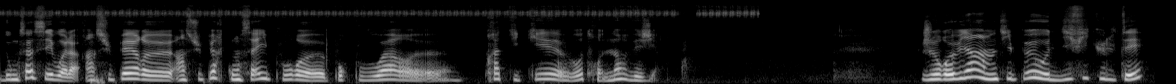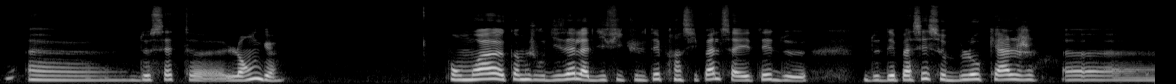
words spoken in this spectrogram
donc ça, c'est voilà un super, un super conseil pour, pour pouvoir pratiquer votre norvégien. Je reviens un petit peu aux difficultés de cette langue pour moi, comme je vous disais, la difficulté principale, ça a été de, dépasser ce blocage euh,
